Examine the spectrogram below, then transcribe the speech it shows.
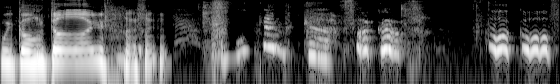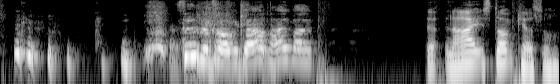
We gon' die. Fuck off. Fuck off. Steffen, jeg tror, vi klarer den. High five. Ja, nej, stop, Kasper.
